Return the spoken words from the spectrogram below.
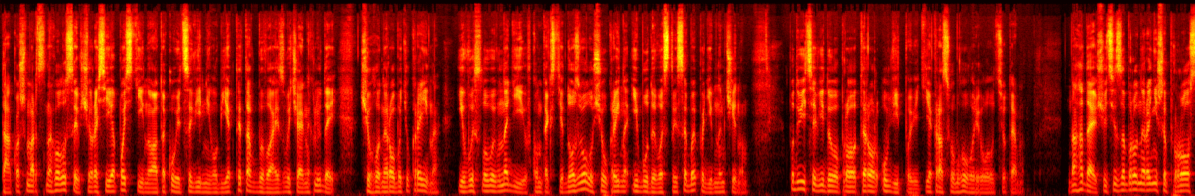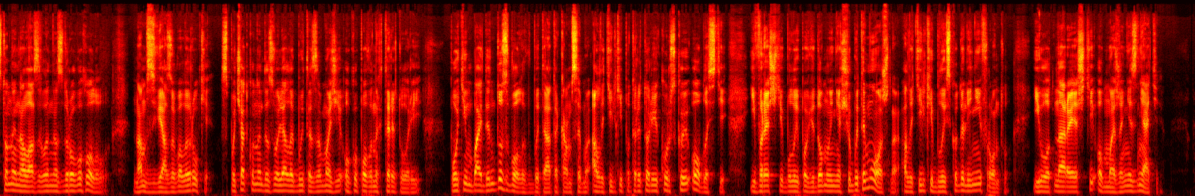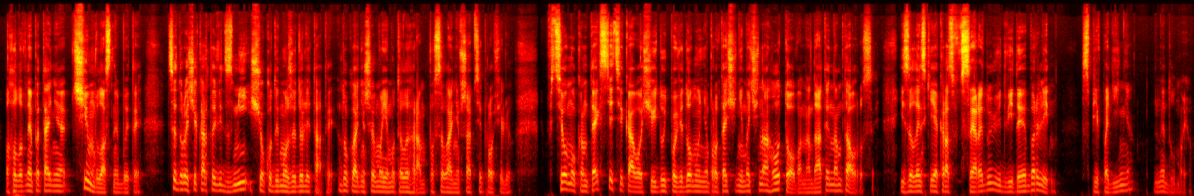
Також Мерц наголосив, що Росія постійно атакує цивільні об'єкти та вбиває звичайних людей, чого не робить Україна, і висловив надію в контексті дозволу, що Україна і буде вести себе подібним чином. Подивіться відео про терор у відповідь, якраз обговорювали цю тему. Нагадаю, що ці заборони раніше просто не налазили на здорову голову. Нам зв'язували руки. Спочатку не дозволяли бити за межі окупованих територій. Потім Байден дозволив бити атакамсами, але тільки по території Курської області. І врешті були повідомлення, що бити можна, але тільки близько до лінії фронту. І от нарешті обмеження зняті. Головне питання, чим власне бити? Це, до речі, карта від ЗМІ, що куди може долітати. Докладніше в моєму телеграм, посилання в шапці профілю. В цьому контексті цікаво, що йдуть повідомлення про те, що Німеччина готова надати нам Тауруси. І Зеленський якраз в середу відвідає Берлін. Співпадіння? Не думаю.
